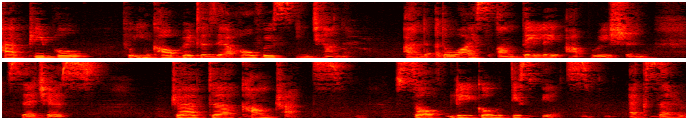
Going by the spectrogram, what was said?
help people to incorporate their office in China, and advise on daily operation such as draft contracts, solve legal disputes, etc.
